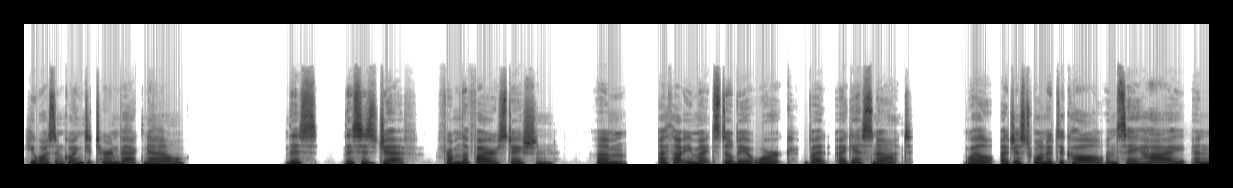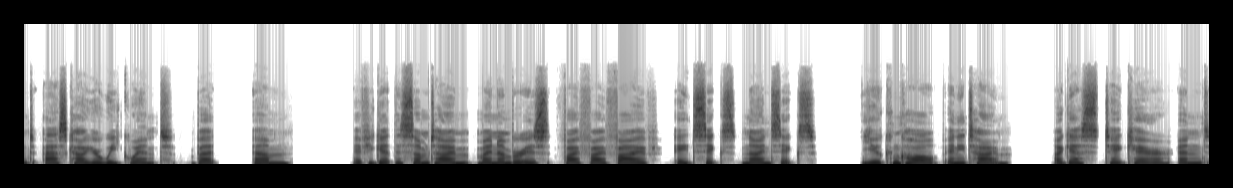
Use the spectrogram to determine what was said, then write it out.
he wasn't going to turn back now. This this is Jeff, from the fire station. Um, I thought you might still be at work, but I guess not. Well, I just wanted to call and say hi and ask how your week went, but, um, if you get this sometime, my number is 555 8696. You can call any time. I guess take care, and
